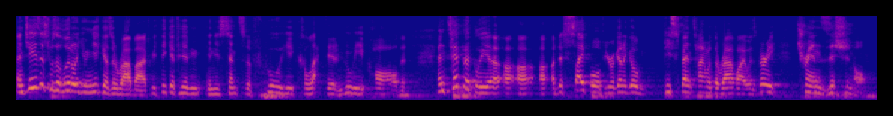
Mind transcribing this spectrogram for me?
and, Jesus was a little unique as a rabbi if we think of him in his sense of who he collected and who he called. And, and typically, a, a, a disciple, if you were going to go be spend time with a rabbi, was very transitional.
